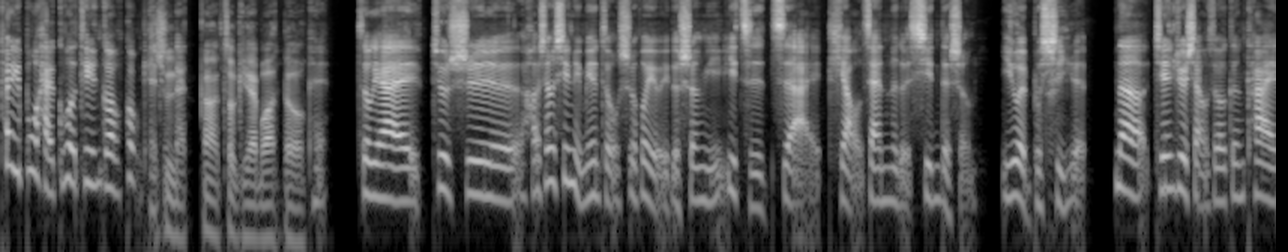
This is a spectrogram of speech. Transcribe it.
退一步海阔天高，是啊，做起来无多。对，做起来就是好像心里面总是会有一个声音一直在挑战那个新的声音，因为不信任。那今天就想说跟凯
